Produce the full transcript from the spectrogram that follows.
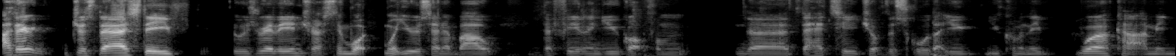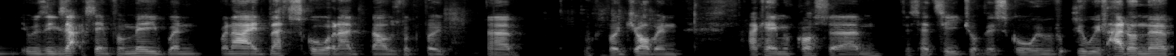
I think just there, Steve, it was really interesting what what you were saying about the feeling you got from the the head teacher of the school that you you currently work at. I mean, it was the exact same for me when when I had left school and I, I was looking for uh, looking for a job and I came across um, this head teacher of this school who, who we've had on the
